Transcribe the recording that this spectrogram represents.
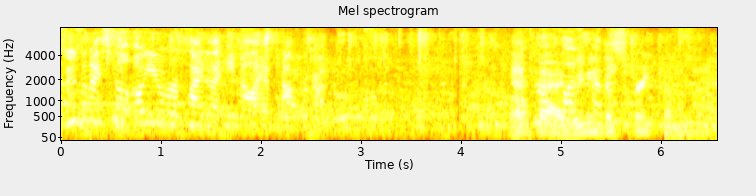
Susan, I still owe you a reply to that email. I have not forgotten. Natural Okay, we need the coming. streak coming now.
